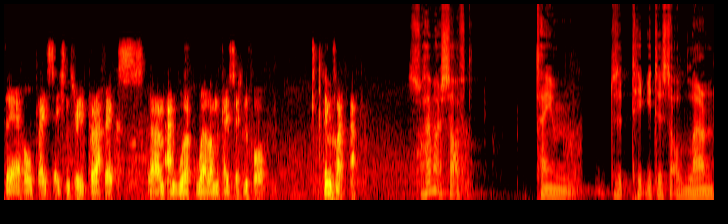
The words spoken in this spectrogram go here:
their whole PlayStation 3 graphics um, and work well on the PlayStation 4. Things like that. So how much sort of time does it take you to sort of learn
